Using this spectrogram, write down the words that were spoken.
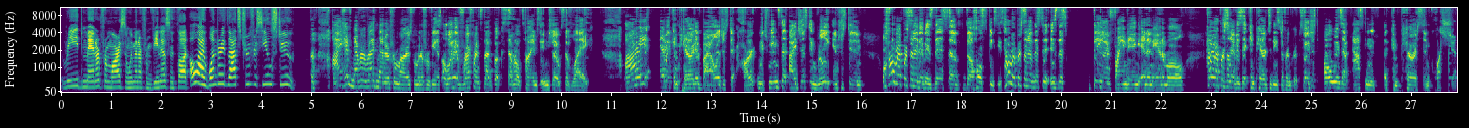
read men are from Mars and women are from Venus and thought, oh, I wonder if that's true for seals too? I have never read Men Are From Mars, Women Are From Venus, although I have referenced that book several times in jokes of like, I am a comparative biologist at heart, which means that I just am really interested in, well, how representative is this of the whole species? How representative this is this thing I'm finding in an animal? How representative is it compared to these different groups? So I just always am asking a, a comparison question.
